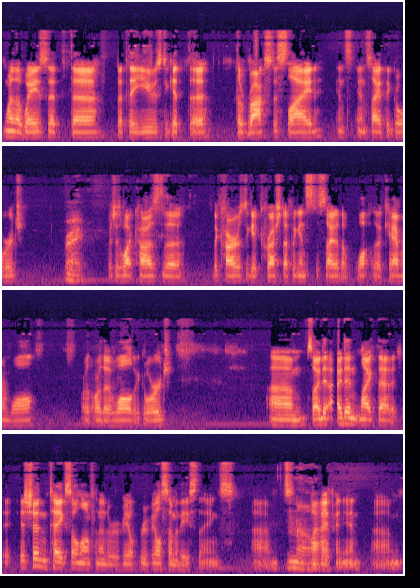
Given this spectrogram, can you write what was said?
one of the ways that uh, that they used to get the the rocks to slide in, inside the gorge, Right. which is what caused the the cars to get crushed up against the side of the the cavern wall, or, or the wall of the gorge. Um, so I, di- I didn't like that. It, it, it shouldn't take so long for them to reveal reveal some of these things. Um, No. my opinion. Um,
